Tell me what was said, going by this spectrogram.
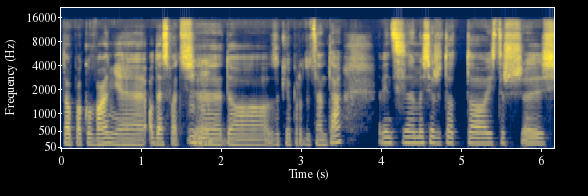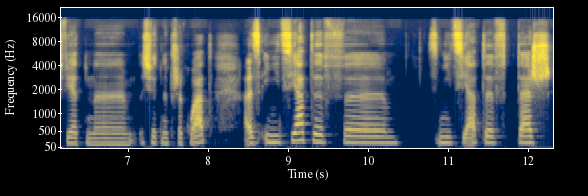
to opakowanie odesłać mhm. E, do, z takiego producenta. Więc myślę, że to, to jest też świetny, świetny przykład. Ale z inicjatyw, z inicjatyw też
